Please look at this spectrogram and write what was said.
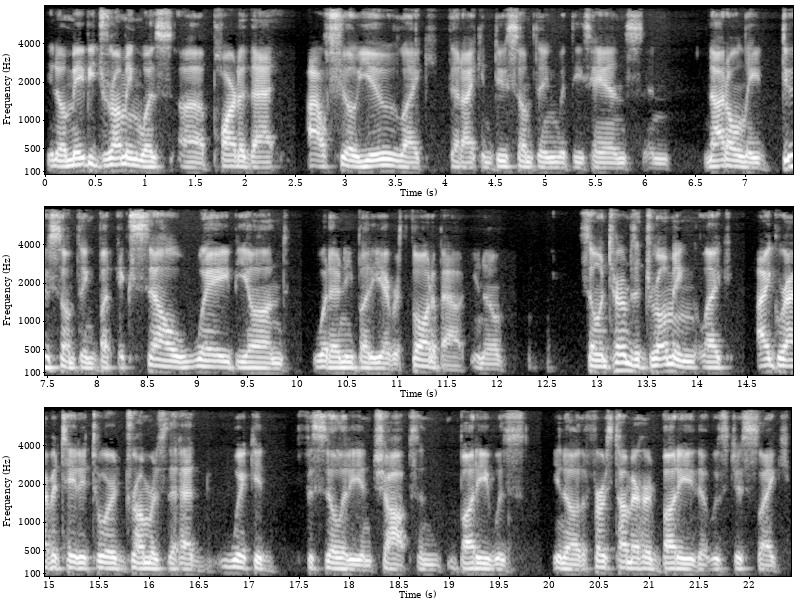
you know, maybe drumming was uh, part of that. I'll show you like that I can do something with these hands and not only do something but excel way beyond what anybody ever thought about. You know, so in terms of drumming, like I gravitated toward drummers that had wicked facility and chops. And Buddy was, you know, the first time I heard Buddy, that was just like,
